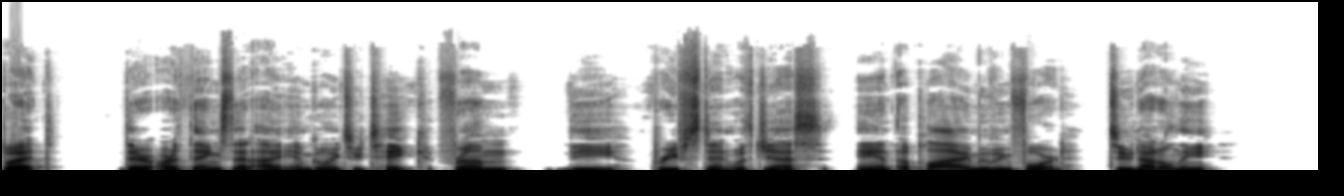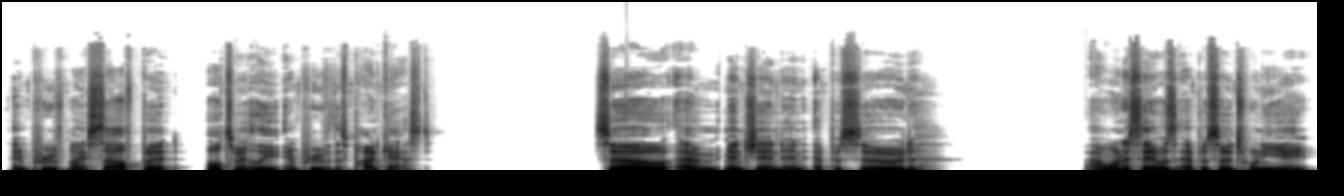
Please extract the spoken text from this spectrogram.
But there are things that I am going to take from the brief stint with Jess and apply moving forward to not only improve myself, but ultimately improve this podcast. So I mentioned in episode, I want to say it was episode 28,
